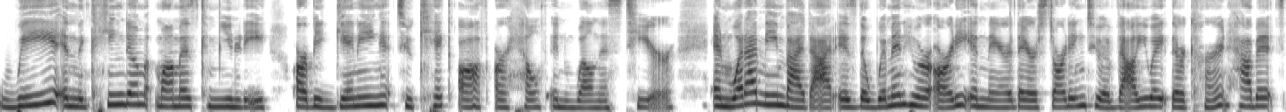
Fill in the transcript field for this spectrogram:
we in the Kingdom Mamas community are beginning to kick off our health and wellness tier. And what I mean by that is the women who are already in there, they are starting to evaluate their current habits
